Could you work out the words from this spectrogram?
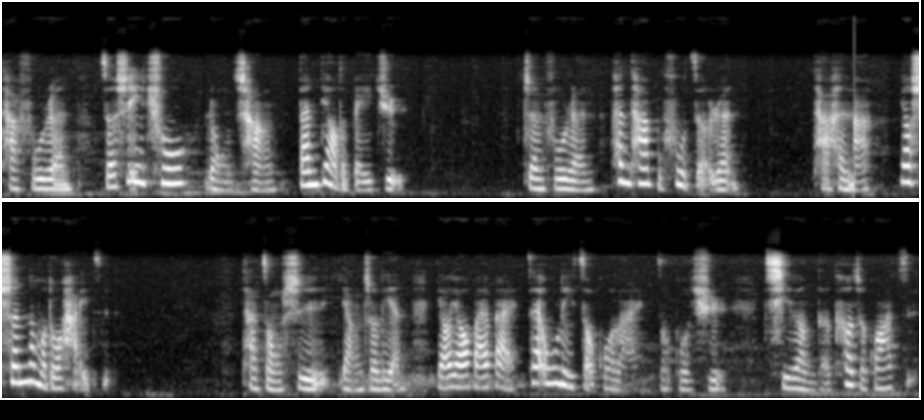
他夫人则是一出冗长。单调的悲剧。郑夫人恨他不负责任，她恨他要生那么多孩子。她总是仰着脸，摇摇摆摆在屋里走过来走过去，凄冷地嗑着瓜子。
